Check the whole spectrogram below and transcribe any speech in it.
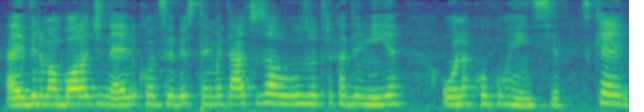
Aí vira uma bola de neve quando você vê se tem metade dos alunos de outra academia ou na concorrência. Você quer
